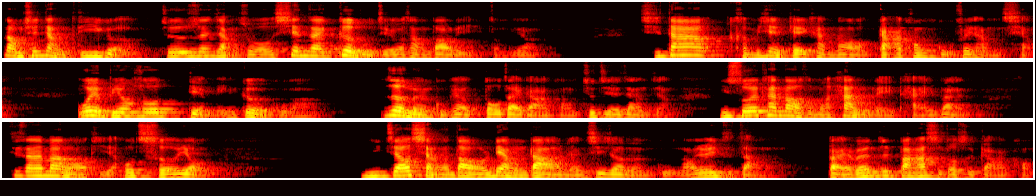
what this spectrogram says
那我们先讲第一个，就是先讲说现在个股结构上到底怎么样。其实大家很明显可以看到，嘎空股非常强。我也不用说点名个股啊。热门股票都在嘎空，就直接这样讲。你所谓看到什么汉磊、台半、第三代半导体啊，或车用，你只要想得到量大人气热门股，然后就一直涨，百分之八十都是轧空。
